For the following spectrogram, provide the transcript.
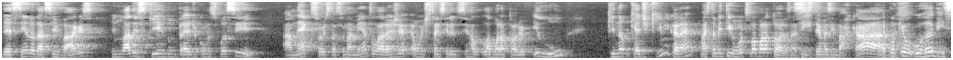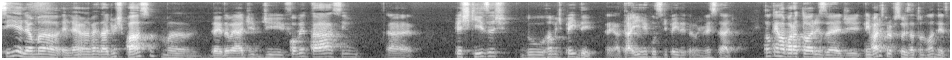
descendo a Daci Vargas. E no lado esquerdo, um prédio como se fosse anexo ao estacionamento. Laranja é onde está inserido esse laboratório ILUM, que, não, que é de química, né? Mas também tem outros laboratórios, né? Sim. Sistemas embarcados. É porque o, o Hub em si, ele é, uma, ele é na verdade um espaço uma ideia da UEA de, de fomentar assim, ah, pesquisas do ramo de P&D, né? atrair recursos de P&D para a universidade. Então tem laboratórios é, de... tem vários professores atuando lá dentro,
